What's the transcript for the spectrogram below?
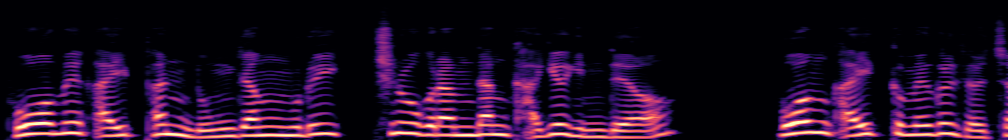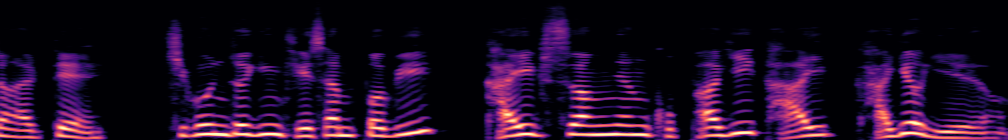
보험에 가입한 농작물의 킬로그램당 가격인데요. 보험 가입 금액을 결정할 때 기본적인 계산법이 가입 수확량 곱하기 가입 가격이에요.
